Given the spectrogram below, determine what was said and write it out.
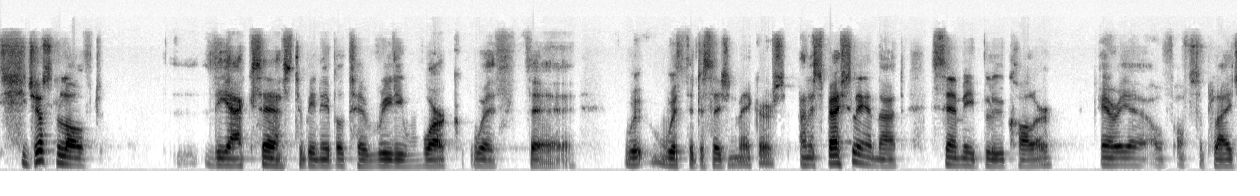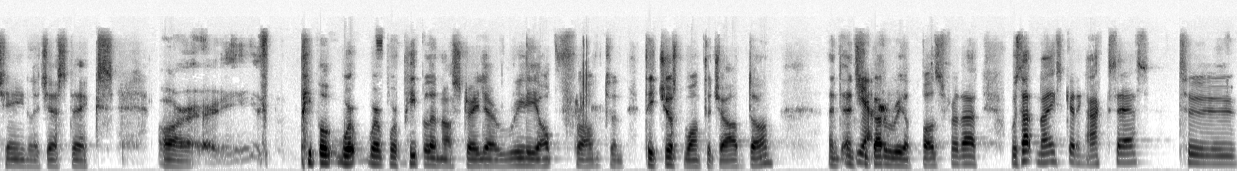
she just loved the access to being able to really work with the with, with the decision makers, and especially in that semi blue collar area of, of supply chain logistics, or people were, were, were people in Australia really upfront and they just want the job done and and she yeah. got a real buzz for that. Was that nice getting access to?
